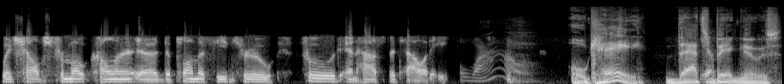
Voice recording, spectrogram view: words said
which helps promote culinary uh, diplomacy through food and hospitality. wow. Okay, that's Yep. big news.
